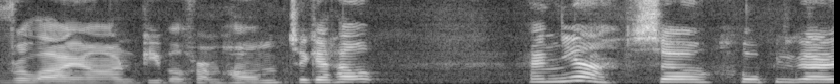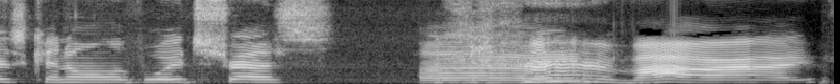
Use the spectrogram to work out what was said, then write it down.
rely on people from home to get help. And yeah, so hope you guys can all avoid stress. Bye. Bye.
